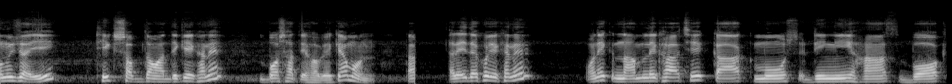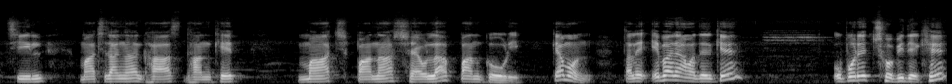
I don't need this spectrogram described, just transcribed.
অনুযায়ী ঠিক শব্দ আমার দিকে এখানে বসাতে হবে, কেমন? আর এই দেখো এখানে অনেক নাম লেখা আছে, কাক, মোষ, ডিঙি, হাঁস, বক, চিল, মাছরাঙা, ঘাস, ধানক্ষেত মাছ, পানা, শ্যাওলা, পানকৌড়ি। কেমন? তাহলে এবারে আমাদেরকে উপরের ছবি দেখে,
